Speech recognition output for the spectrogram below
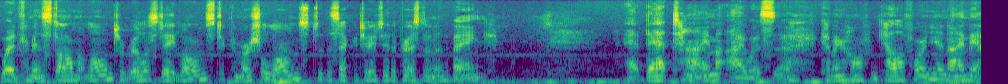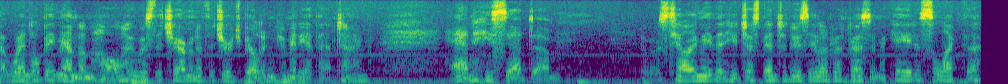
went from installment loan to real estate loans to commercial loans to the secretary to the president of the bank. At that time, I was uh, coming home from California, and I met Wendell B. Mendenhall, who was the chairman of the church building committee at that time. And he said, um, was telling me that he'd just been to New Zealand with President McKay to select the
